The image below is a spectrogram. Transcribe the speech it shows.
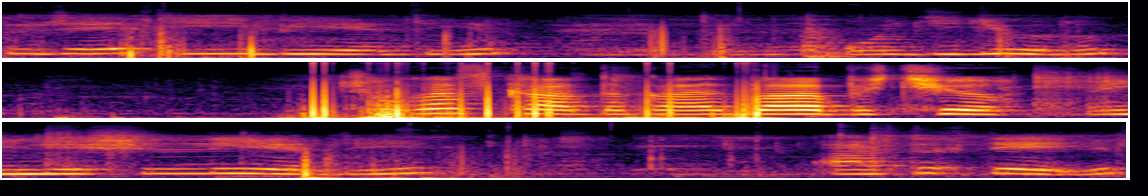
Güzel iyi bir yerdeyim. O gidiyordum. Çok az kaldı galiba bitiyor. Ben yeşilli yerdeyim. Artık değilim.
